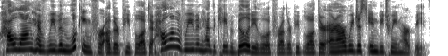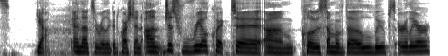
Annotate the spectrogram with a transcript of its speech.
how long have we been looking for other people out there? How long have we even had the capability to look for other people out there? And are we just in between heartbeats? Yeah. And that's a really good question. Um, just real quick to um, close some of the loops earlier.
